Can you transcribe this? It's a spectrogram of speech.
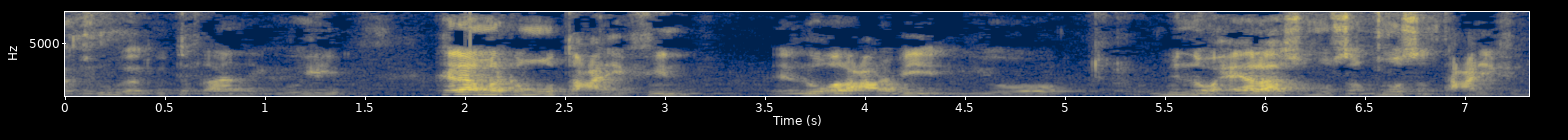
ajrubi aad ku taqaanay weeye. Kalaam marka muu tacriifin luga alcarabiya iyo midna waxyaalahaas muusan muusan tacriifin.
